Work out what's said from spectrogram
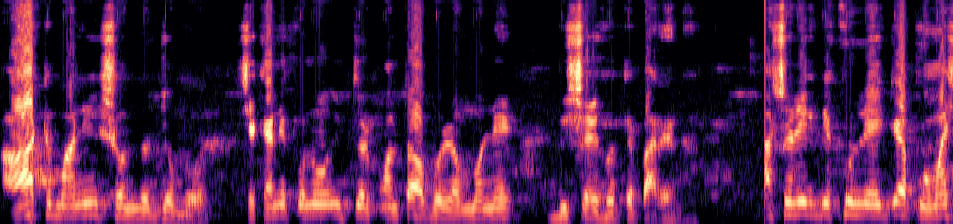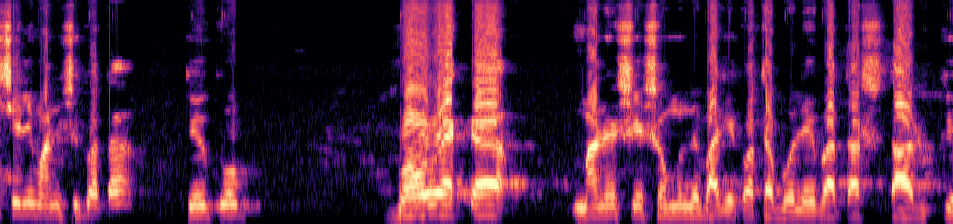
আর্ট মানেই সৌন্দর্য বোধ সেখানে কোনো ইতর পন্থা অবলম্বনের বিষয় হতে পারে না। আসলে দেখুন, এইটা কমার্শিয়ালি মানসিকতা, কেউ কেউ বড় একটা মানুষের সম্বন্ধে বাজে কথা বলে বা তার, তারকে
